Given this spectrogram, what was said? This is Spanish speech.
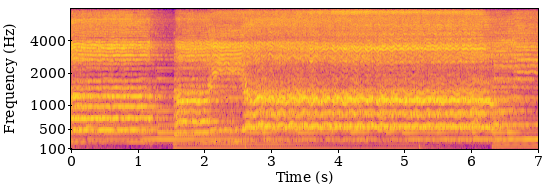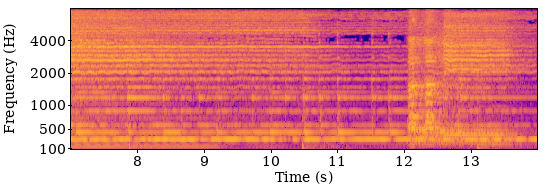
Oh.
